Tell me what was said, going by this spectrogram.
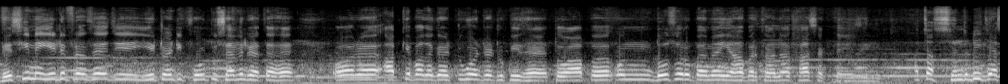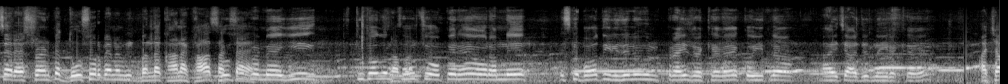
देसी में ये डिफरेंस है जी ये 24 टू 7 रहता है। और आपके पास अगर टू हंड्रेड रुपीज़ है तो आप उन दो सौ रुपये में यहाँ पर खाना खा सकते हैं इजीली अच्छा सिंधड़ी जैसे रेस्टोरेंट पे दो सौ रुपये में भी बंदा खाना खा सकता है? में ये 2004 से ओपन है और हमने इसके बहुत ही रिजनेबल प्राइस रखे हुए हैं कोई इतना हाई चार्जेस नहीं रखे हुए हैं। अच्छा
